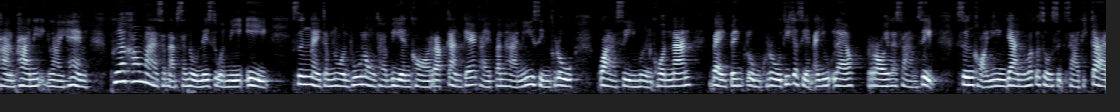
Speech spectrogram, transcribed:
คารพาณิชย์อีกหลายแห่ง เพื่อเข้ามาสนับสนุนในส่วนนี้อีก ซึ่งในจำนวนผู้ลงทะเบียนขอรับการแก้ไขปัญหานี้สินครูกว่า 40,000 คนนั้น แบ่งเป็นกลุ่มครูที่เกษียณอายุแล้วร้อยละ 30 ซึ่งขอยืนยันว่ากระทรวงศึกษาธิการ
